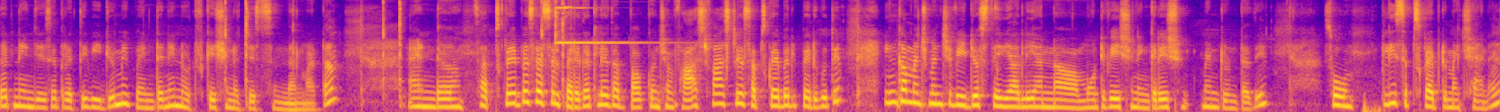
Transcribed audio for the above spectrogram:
దట్ నేను చేసే ప్రతి వీడియో మీకు వెంటనే నోటిఫికేషన్ వచ్చేస్తుంది అనమాట అండ్ uh, సబ్స్క్రైబర్స్ అసలు పెరగట్లేదు అబ్బా. కొంచెం ఫాస్ట్ ఫాస్ట్గా సబ్స్క్రైబర్లు పెరిగితే ఇంకా మంచి మంచి వీడియోస్ తీయాలి అన్న మోటివేషన్ ఎంకరేజ్మెంట్ ఉంటుంది. So please subscribe to my channel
